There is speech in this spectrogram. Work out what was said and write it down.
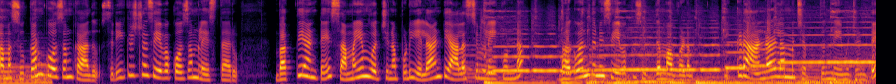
తమ సుఖం కోసం కాదు శ్రీకృష్ణ సేవ కోసం లేస్తారు. భక్తి అంటే సమయం వచ్చినప్పుడు ఎలాంటి ఆలస్యం లేకుండా భగవంతుని సేవకు సిద్ధం అవ్వడం ఇక్కడ ఆండాళ్ళమ్మ చెప్తుంది ఏమిటంటే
